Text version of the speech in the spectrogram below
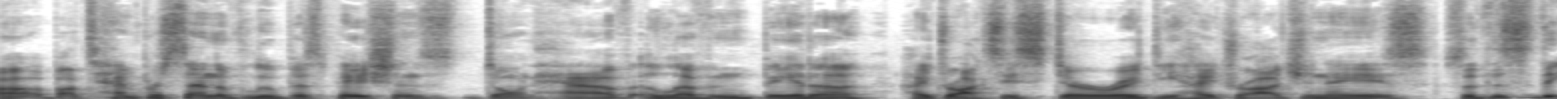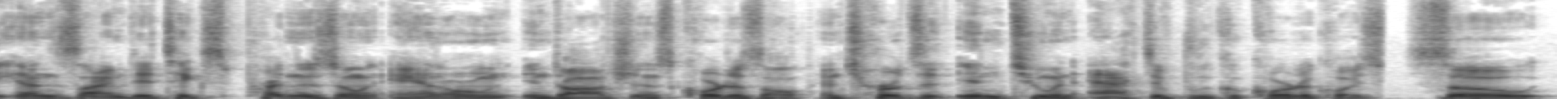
Uh, about 10% of lupus patients don't have 11 beta hydroxysteroid dehydrogenase. So this is the enzyme that takes prednisone and own endogenous cortisol and turns it into an active glucocorticoid. So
